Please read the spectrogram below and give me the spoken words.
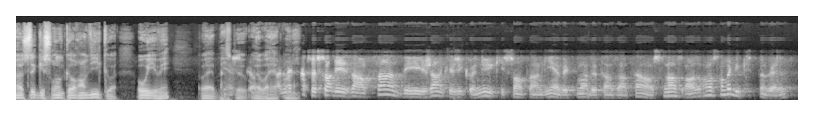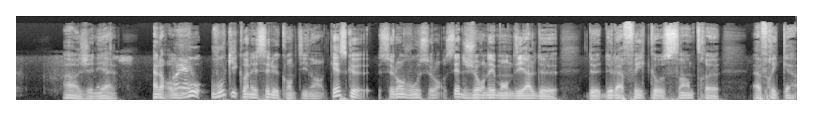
Ah, ceux qui sont encore en vie, quoi. Oui, oui. Ouais, parce Bien que, ouais, ouais, voilà. ce sont des enfants, des gens que j'ai connus qui sont en lien avec moi de temps en temps. On se lance- on- on s'envoie des petites nouvelles. Ah, génial. Alors, Ouais. vous, vous qui connaissez le continent, qu'est-ce que, selon vous, selon cette journée mondiale de, de, de l'Afrique au centre euh, Africa,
